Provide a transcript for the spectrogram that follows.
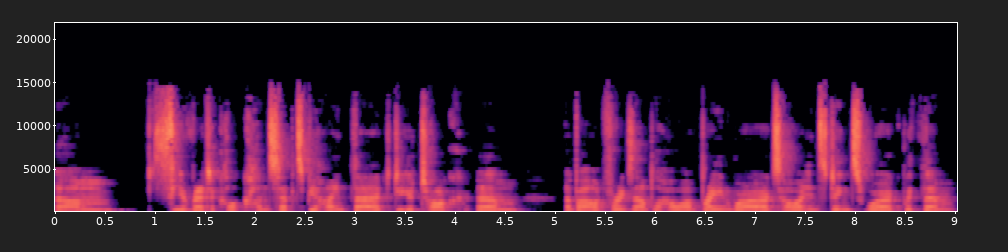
um, theoretical concepts behind that? Do you talk um, about, for example, how our brain works, how our instincts work with them,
